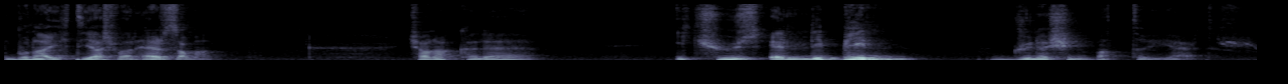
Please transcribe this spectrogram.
Buna ihtiyaç var her zaman. Çanakkale 250 bin güneşin battığı yerdir.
